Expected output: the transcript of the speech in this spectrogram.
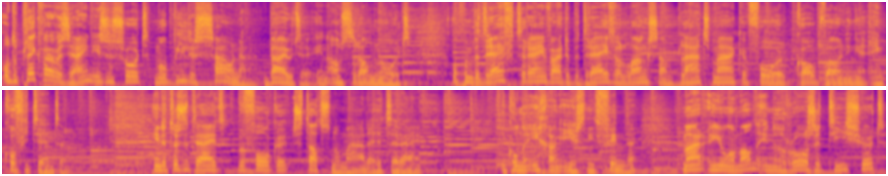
Op de plek waar we zijn is een soort mobiele sauna, buiten in Amsterdam-Noord. Op een bedrijventerrein waar de bedrijven langzaam plaatsmaken voor koopwoningen en koffietenten. In de tussentijd bevolken stadsnomaden het terrein. Ik kon de ingang eerst niet vinden, maar een jongeman in een roze t-shirt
